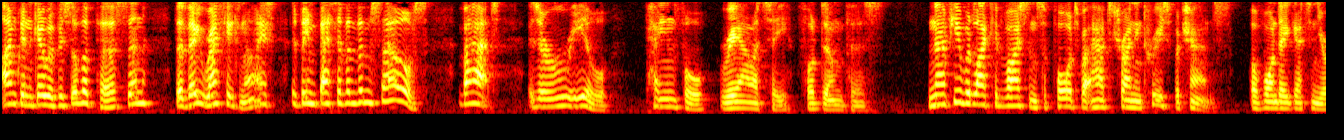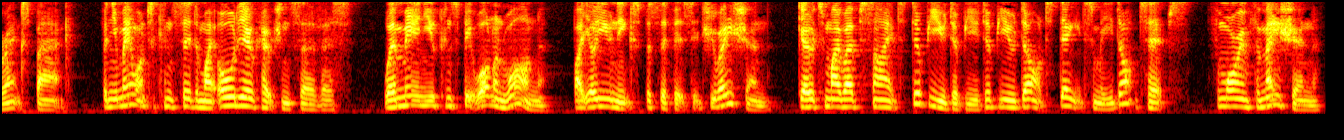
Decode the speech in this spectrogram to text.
I'm going to go with this other person that they recognise as being better than themselves. That is a real painful reality for dumpers. Now, if you would like advice and support about how to try and increase the chance of one day getting your ex back, then you may want to consider my audio coaching service, where me and you can speak one on one about your unique specific situation. Go to my website www.dateme.tips for more information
